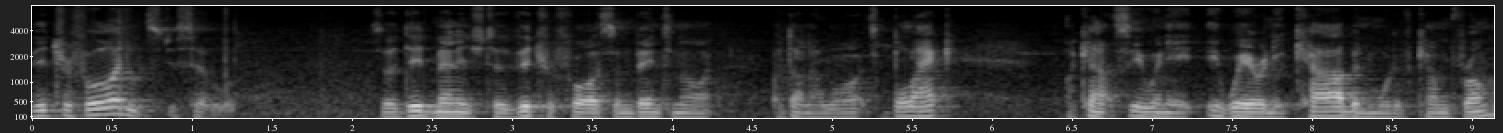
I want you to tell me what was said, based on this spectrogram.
vitrified, let's just have a look. So I did manage to vitrify some bentonite. I don't know why it's black. I can't see where any carbon would have come from.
